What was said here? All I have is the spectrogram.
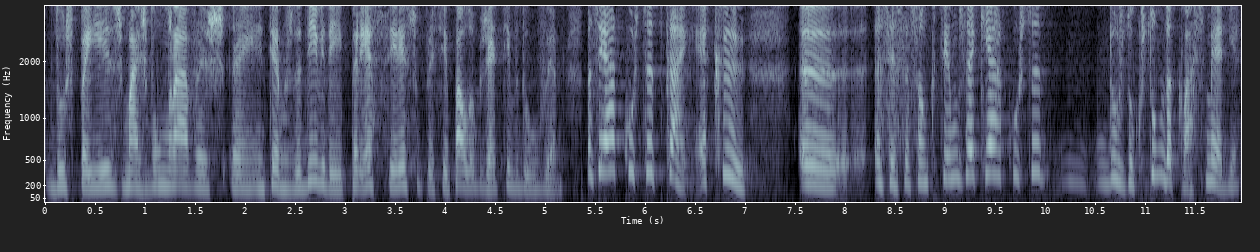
dos países mais vulneráveis em, em termos de dívida, e parece ser esse o principal objetivo do governo. Mas é à custa de quem? É que uh, a sensação que temos é que é à custa dos do costume da classe média.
